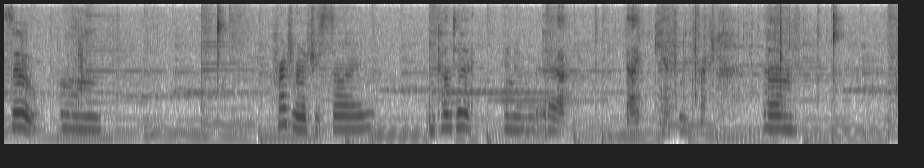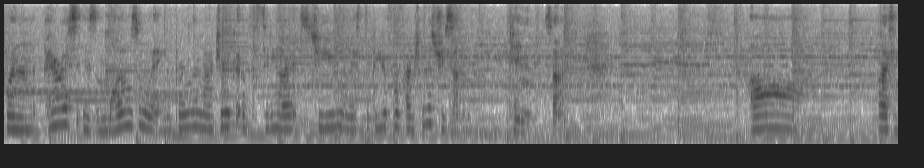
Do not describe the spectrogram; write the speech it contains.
So, um, French military sign, Encante, and uh, I can't read French. Um, when Paris is miles away, bring the magic of the city lights to you with the beautiful French ministry sign. Tin sign. Ah, I see.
